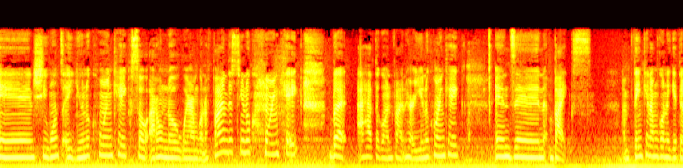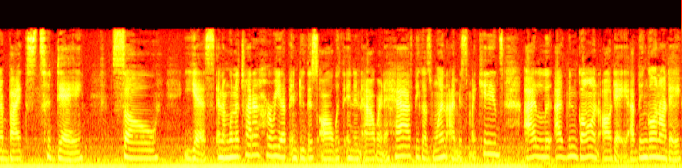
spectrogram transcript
and she wants a unicorn cake so i don't know where i'm gonna find this unicorn cake but i have to go and find her unicorn cake and then bikes I'm thinking I'm gonna get their bikes today. So yes, and I'm gonna try to hurry up and do this all within an hour and a half because one, I miss my kids. I I've been gone all day. I've been gone all day.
